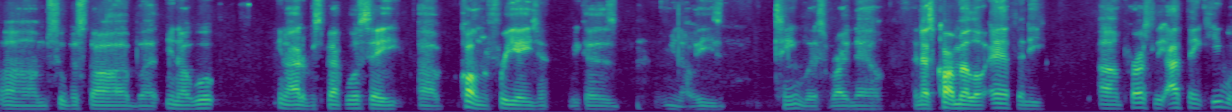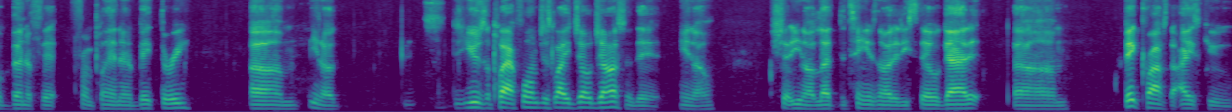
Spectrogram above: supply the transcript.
um, superstar, but you know, we'll you know, out of respect, we'll say uh, call him a free agent because you know he's teamless right now, and that's Carmelo Anthony. Um, personally, I think he would benefit from playing in a big three. Um, you know, use the platform just like Joe Johnson did. You know, should you know let the teams know that he still got it. Um, big props to Ice Cube.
